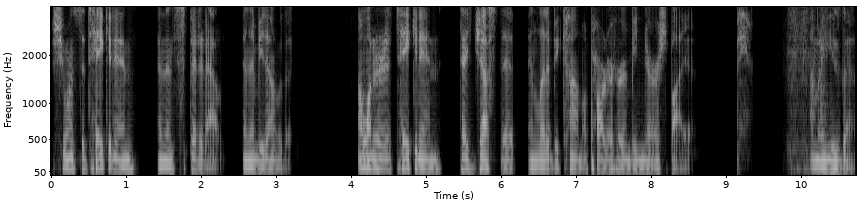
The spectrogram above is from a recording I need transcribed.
She wants to take it in and then spit it out and then be done with it. I want her to take it in, digest it, and let it become a part of her and be nourished by it. Bam. I'm going to use that.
